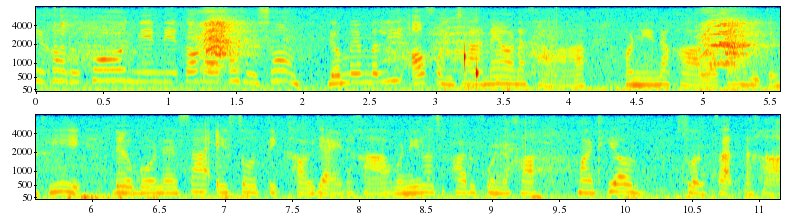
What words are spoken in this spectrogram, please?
ดีค่ะทุกคนยินดีต้อนรับเข้าสู่ช่อง The Memory of Fun Channel นะคะ วันนี้นะคะเราก็อยู่กันที่ The Bonanza Exotic เขาใหญ่นะคะ วันนี้เราจะพาทุกคนนะคะ มาเที่ยวสวนสัตว์นะคะ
